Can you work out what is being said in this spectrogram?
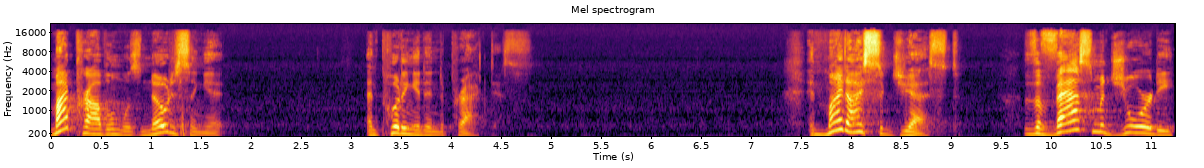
My problem was noticing it and putting it into practice. And might I suggest, the vast majority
